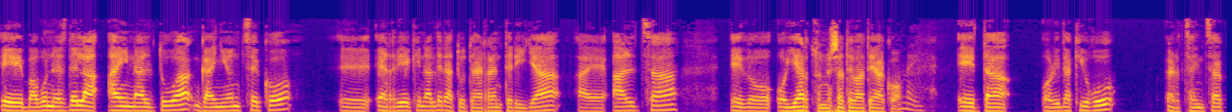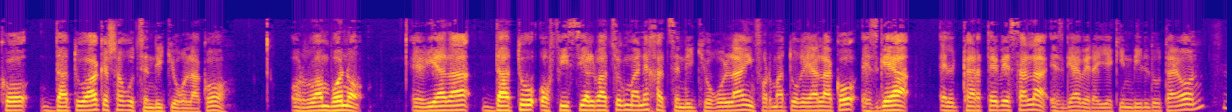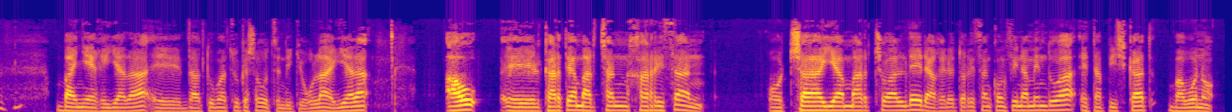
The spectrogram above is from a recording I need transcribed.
e, ba, bueno, ez dela hain altua gainontzeko e, herriekin alderatuta errenteria, e, altza, edo oi hartzun esate bateako. Bai. Eta hori dakigu, ertzaintzako datuak ezagutzen ditugulako. Orduan, bueno, egia da datu ofizial batzuk manejatzen ditugula, informatu gehalako, ez gea elkarte bezala, ez gea beraiekin bilduta egon, baina egia da e, datu batzuk ezagutzen ditugula. Egia da, hau e, elkartea martxan jarri zan, otxaia martxo aldera, gero etorri zan konfinamendua, eta pixkat, ba bueno,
